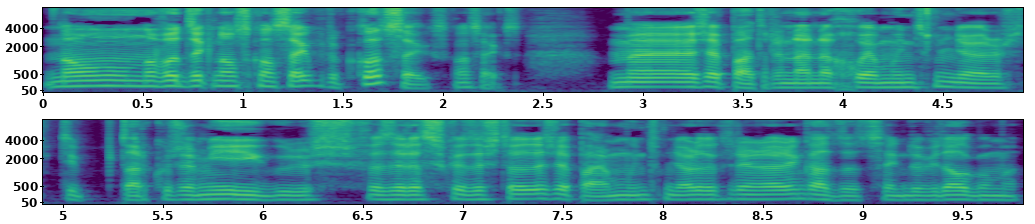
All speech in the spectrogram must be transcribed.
não, não vou dizer que não se consegue, porque consegue-se, consegue-se. Mas é pá, treinar na rua é muito melhor. Tipo, estar com os amigos, fazer essas coisas todas, é pá, é muito melhor do que treinar em casa, sem dúvida alguma.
